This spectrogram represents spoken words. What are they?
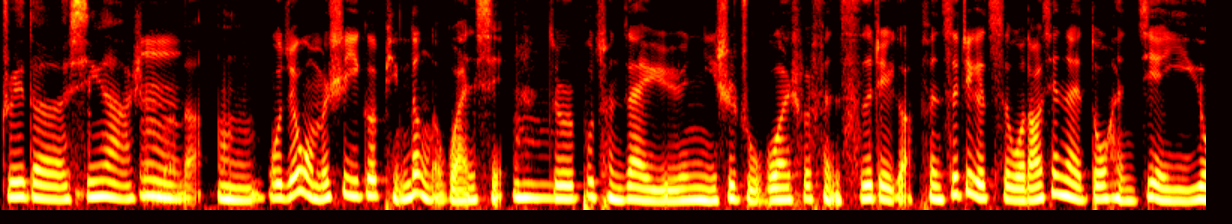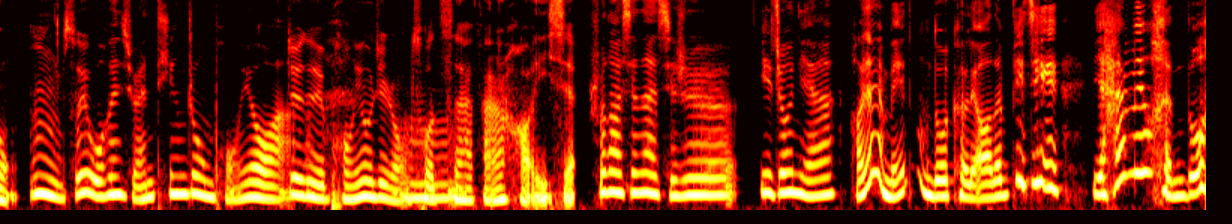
追的星啊什么的。嗯，我觉得我们是一个平等的关系，嗯，就是不存在于你是主播是粉丝这个粉丝这个词，我到现在都很介意用。嗯，所以我很喜欢听众朋友啊，对对，朋友这种措辞还反而好一些。说到现在，其实。一周年好像也没那么多可聊的，毕竟也还没有很多。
